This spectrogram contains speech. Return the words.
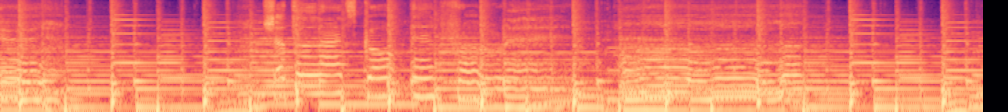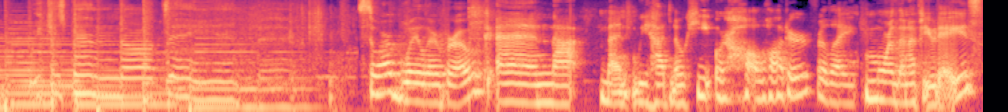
Yeah. Shut the lights, go infrared. So our boiler broke and that meant we had no heat or hot water for like more than a few days.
